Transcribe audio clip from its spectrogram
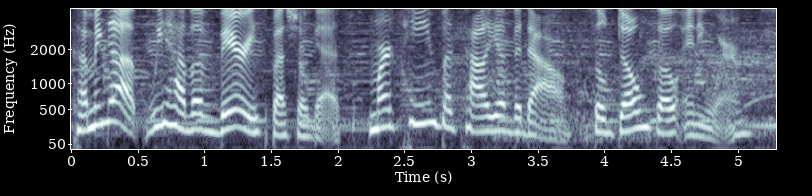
Coming up, we have a very special guest, Martín Batalla Vidal. So don't go anywhere.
